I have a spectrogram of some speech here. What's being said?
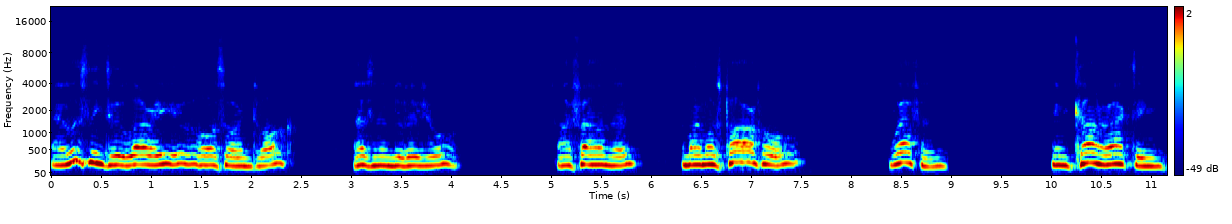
And listening to Larry Hawthorne talk as an individual, I found that my most powerful weapon in counteracting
